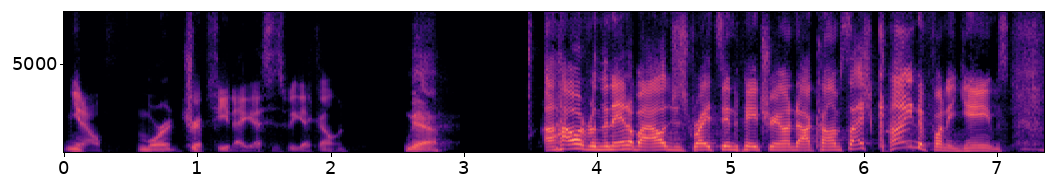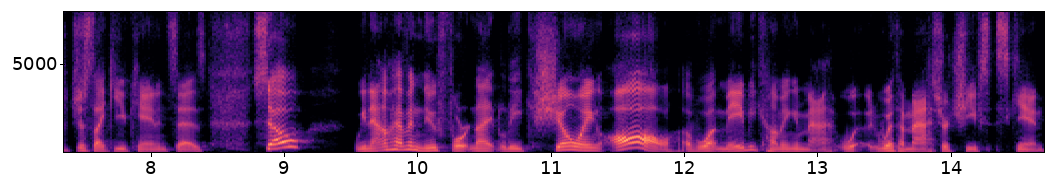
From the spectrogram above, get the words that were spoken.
you know more drip feed, I guess, as we get going. yeah, Uh, however, the nanobiologist writes into patreon.com slash kinda funny games, just like you can, and says, So we now have a new Fortnite leak showing all of what may be coming in ma- w- with a Master Chief's skin.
